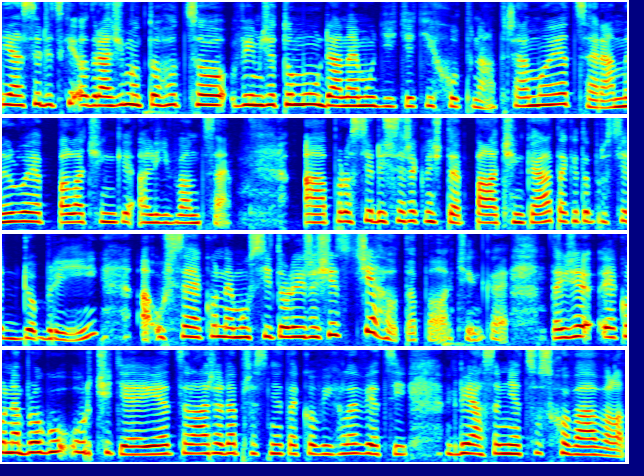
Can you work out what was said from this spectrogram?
Já si vždycky odrážím od toho, co vím, že tomu danému dítěti chutná. Třeba moje dcera miluje palačinky a lívance. A prostě, když se řekne, řekneš, to je palačinka, tak je to prostě dobrý a už se jako nemusí tolik řešit, z čeho ta palačinka je. Takže jako na blogu určitě je celá řada přesně takovýchhle věcí, kdy já jsem něco schovávala.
